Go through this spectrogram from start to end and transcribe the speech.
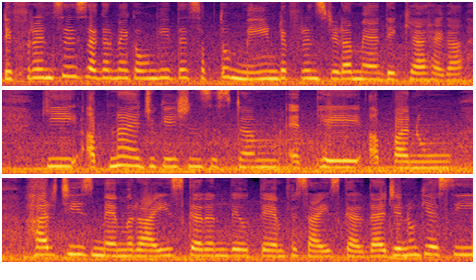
differences ਅਗਰ ਮੈਂ ਕਹੂੰਗੀ ਤੇ ਸਭ ਤੋਂ ਮੇਨ ਡਿਫਰੈਂਸ ਜਿਹੜਾ ਮੈਂ ਦੇਖਿਆ ਹੈਗਾ ਕਿ ਆਪਣਾ ਐਜੂਕੇਸ਼ਨ ਸਿਸਟਮ ਇੱਥੇ ਆਪਾਂ ਨੂੰ ਹਰ ਚੀਜ਼ ਮੈਮੋਰਾਈਜ਼ ਕਰਨ ਦੇ ਉੱਤੇ ਐਮਫਸਾਈਜ਼ ਕਰਦਾ ਹੈ ਜਿਹਨੂੰ ਕਿ ਅਸੀਂ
